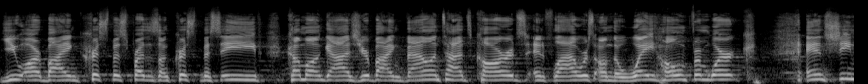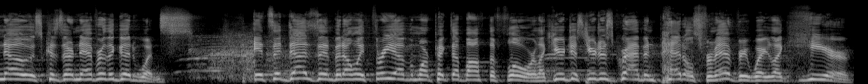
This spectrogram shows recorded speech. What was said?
you are buying Christmas presents on Christmas Eve. Come on, guys, you're buying Valentine's cards and flowers on the way home from work. And she knows because they're never the good ones. It's a dozen, but only three of them weren't picked up off the floor. Like you're just you're just grabbing petals from everywhere. You're like, here.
